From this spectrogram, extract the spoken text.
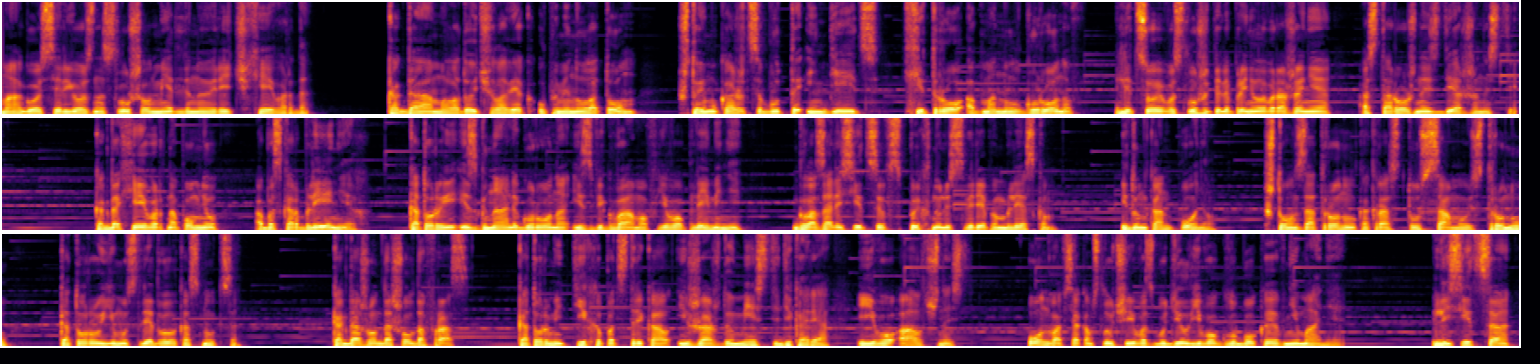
Маго серьезно слушал медленную речь Хейварда. Когда молодой человек упомянул о том, что ему кажется, будто индеец хитро обманул Гуронов, лицо его слушателя приняло выражение осторожной сдержанности. Когда Хейвард напомнил об оскорблениях, которые изгнали Гурона из вигвамов его племени, глаза лисицы вспыхнули свирепым блеском, и Дункан понял, что он затронул как раз ту самую струну, которую ему следовало коснуться. Когда же он дошел до фраз, которыми тихо подстрекал и жажду мести дикаря, и его алчность, он, во всяком случае, возбудил его глубокое внимание. Лисица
